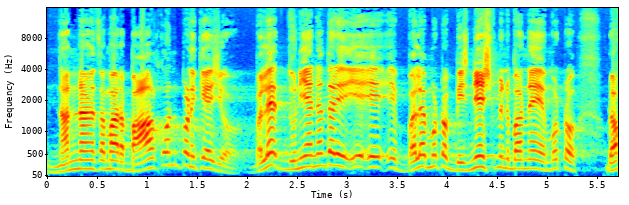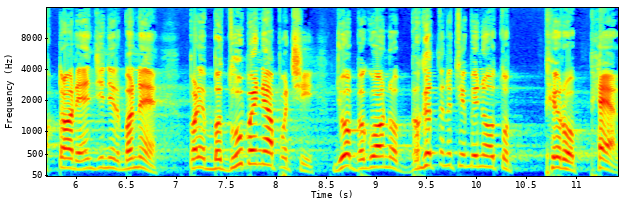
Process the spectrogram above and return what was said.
નાના નાના તમારા બાળકોને પણ કહેજો, ભલે દુનિયાની અંદર એ એ ભલે મોટો બિઝનેસમેન બને, મોટો ડૉક્ટર એન્જિનિયર બને, પણ એ બધું બન્યા પછી જો ભગવાનનો ભગત નથી બન્યો તો ફેરો ફેલ.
